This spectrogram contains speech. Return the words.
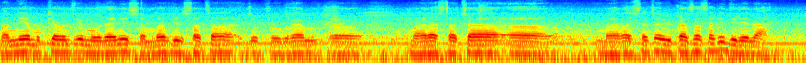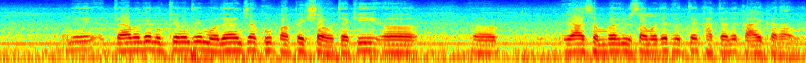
माननीय मुख्यमंत्री मोदयांनी शंभर दिवसाचा जो प्रोग्राम महाराष्ट्राच्या महाराष्ट्राच्या विकासासाठी दिलेला आहे आणि त्यामध्ये मुख्यमंत्री मोदयांच्या खूप अपेक्षा होत्या की या शंभर दिवसामध्ये प्रत्येक खात्यानं काय करावं.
